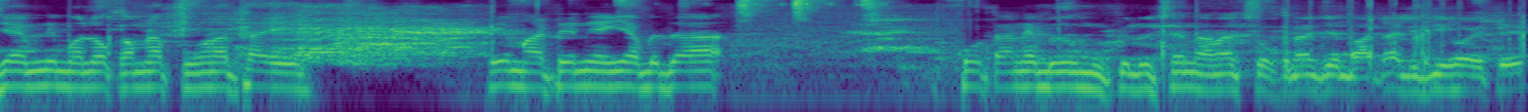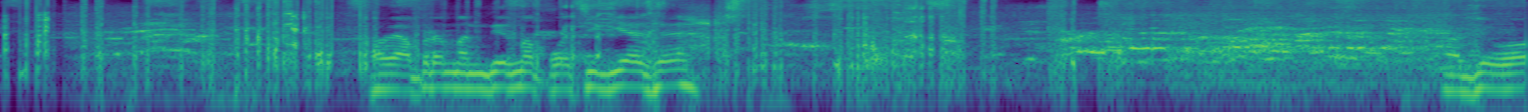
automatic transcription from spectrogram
જે એમની મનોકામના પૂર્ણ થાય તે માટેની અહીંયા બધા ફોટાને બધું મૂકેલું છે. નાના છોકરા જે બાધા લીધી હોય તે. હવે આપણે મંદિરમાં પહોંચી ગયા છે. જુઓ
